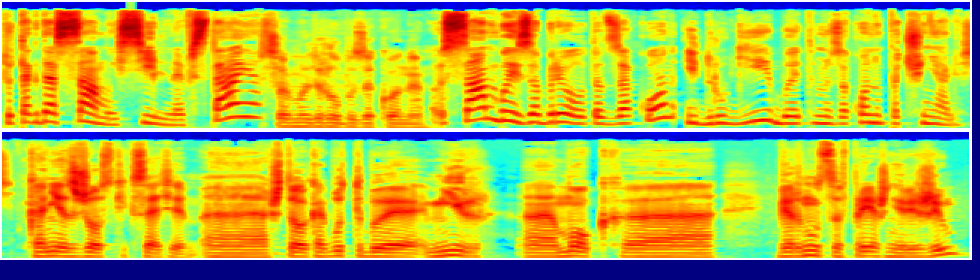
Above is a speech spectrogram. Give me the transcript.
то тогда самый сильный в стае сформулировал бы законы. Сам бы изобрел этот закон, и другие бы этому закону подчинялись. Конец жесткий, кстати, э, что как будто бы мир э, мог э, вернуться в прежний режим,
